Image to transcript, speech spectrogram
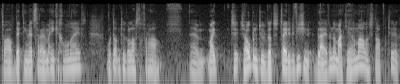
12, 13 wedstrijden maar één keer gewonnen heeft, wordt dat natuurlijk een lastig verhaal. Um, maar ze, ze, hopen natuurlijk dat ze tweede divisie blijven. En dan maak je helemaal een stap. Tuurlijk.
